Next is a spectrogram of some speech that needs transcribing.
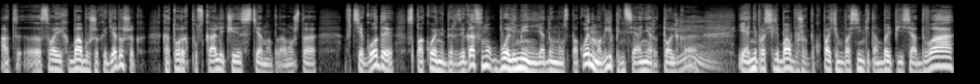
от э, своих бабушек и дедушек, которых пускали через стену, потому что в те годы спокойно передвигаться, ну, более-менее, я думаю, спокойно могли пенсионеры только. Mm. И они просили бабушек покупать им пластинки там B-52,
